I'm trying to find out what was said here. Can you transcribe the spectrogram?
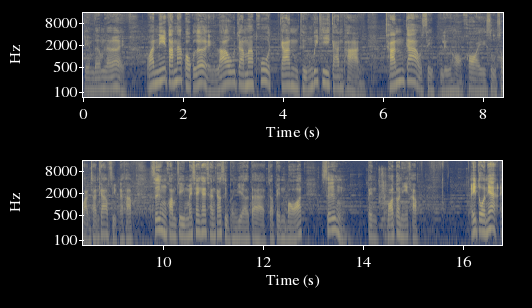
เกมเดิมเลย วันนี้ตามหน้าปกเลย เราจะมาพูดกันถึงวิธีการผ่านชั้น 90 หรือหอคอยสู่สวรรค์ชั้น 90 นะครับ ซึ่งความจริงไม่ใช่แค่ชั้น 90อย่างเดียว แต่จะเป็นบอส ซึ่งเป็นบอสตัวนี้ครับ ไอตัวเนี้ยไอ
